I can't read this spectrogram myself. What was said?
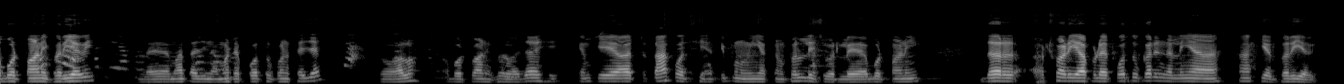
અબોટ પાણી ભરી આવી, એટલે માતાજીના માટે પોતું પણ થઈ જાય. તો હાલો, અબોટ પાણી ભરવા જાય કેમ કે ટાંકો છે, ટીપણું અહીંયા પણ ભરી લઈશું, એટલે અબોટ પાણી દર અઠવાડિયે આપણે પોતું કરીને એટલે અહીંયા ટાંકીએ ભરી આવી.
